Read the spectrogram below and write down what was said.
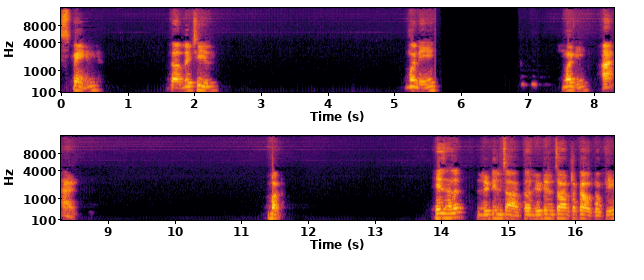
spent the little money money I had. बघ हे झालं लिटिलचा अर्थ लिटिलचा अर्थ काय होतो की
